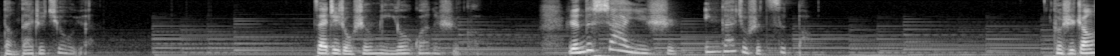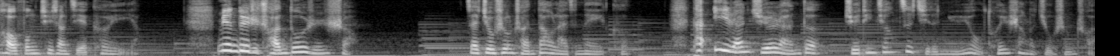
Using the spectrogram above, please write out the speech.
等待着救援。在这种生命攸关的时刻，人的下意识应该就是自保。可是张浩峰却像杰克一样，面对着船多人少，在救生船到来的那一刻。他毅然决然的决定将自己的女友推上了救生船。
